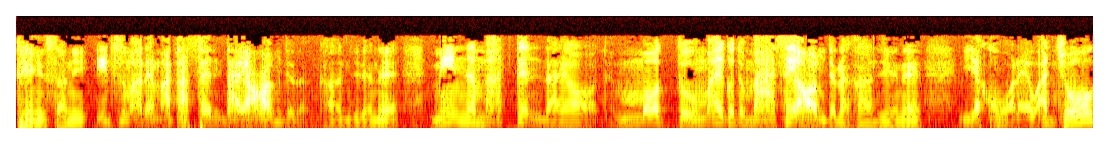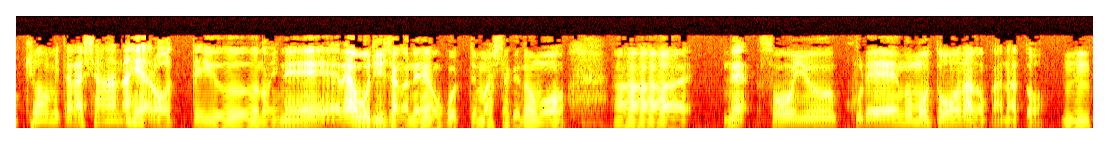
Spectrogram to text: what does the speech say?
店員さんに、いつまで待たせんだよ！みたいな感じでね、みんな待ってんだよもっとうまいこと回せよ！みたいな感じでね、いや、これは状況見たらしゃあないやろ！っていうのにね、えらいおじいちゃんがね、怒ってましたけども、はい。ね、そういうクレームもどうなのかなと、うん、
